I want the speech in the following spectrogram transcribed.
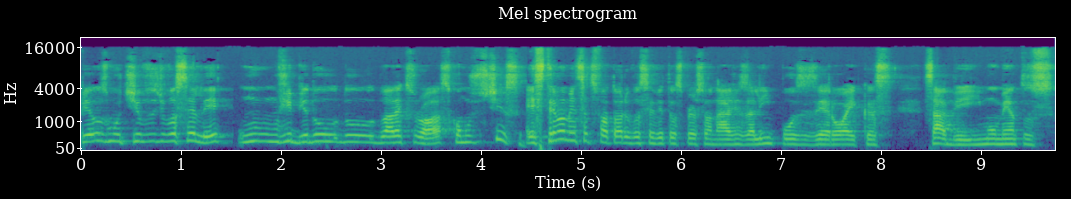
pelos motivos de você ler um, um gibi do, do, do, Alex Ross como Justiça. É extremamente satisfatório você ver teus personagens ali em poses heróicas, sabe, em momentos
